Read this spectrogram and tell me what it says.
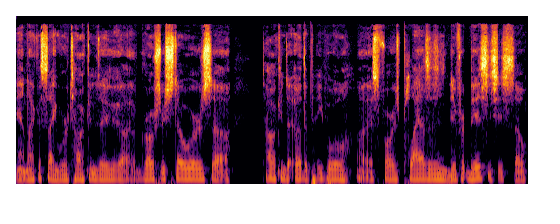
And like I say, we're talking to uh, grocery stores, uh, talking to other people uh, as far as plazas and different businesses. So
